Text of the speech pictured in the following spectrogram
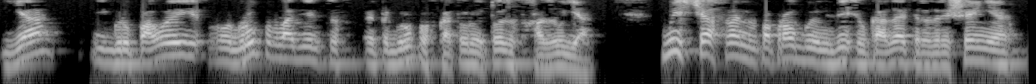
я. И групповой, группа владельцев это группа, в которую тоже вхожу я. Мы сейчас с вами попробуем здесь указать разрешение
